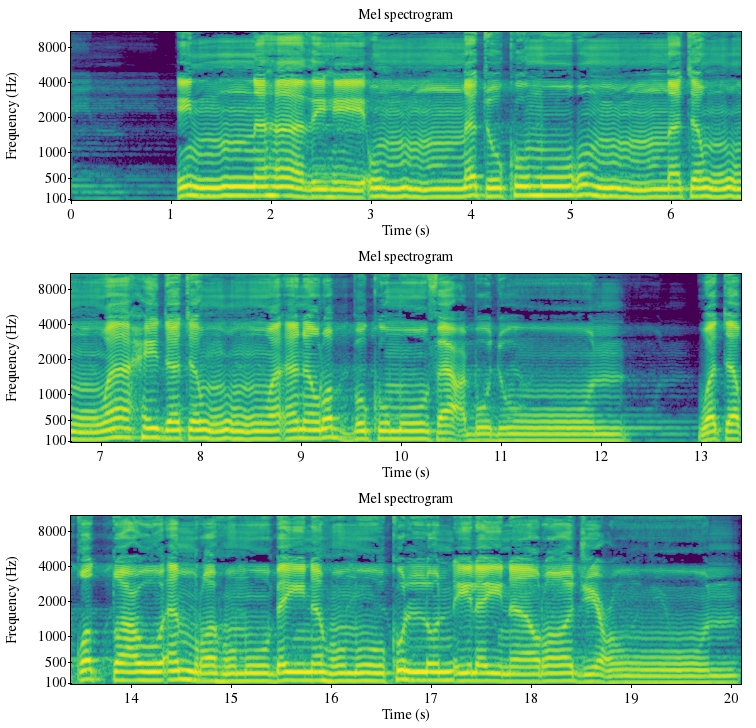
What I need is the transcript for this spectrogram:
إن هذه أمتكم أمة واحدة وأنا ربكم فاعبدون. وتقطعوا أمرهم بينهم كل إلينا راجعون.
